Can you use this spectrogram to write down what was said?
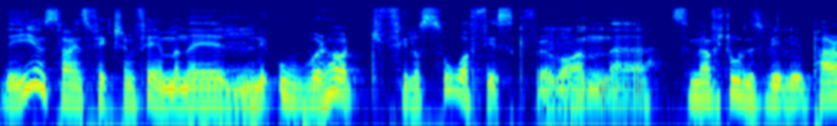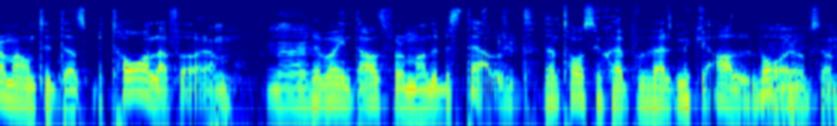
Det är ju en science fiction-film, men den är, den är oerhört filosofisk för att Mm. vara en... eh, Som jag förstod det så ville ju Paramount inte ens betala för den. Nej. Det var inte alls vad de hade beställt. Den tar sig själv på väldigt mycket allvar Mm. också.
